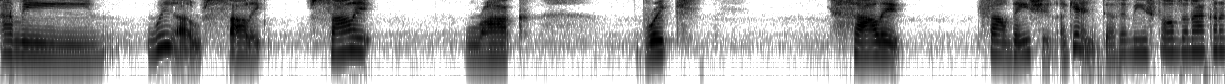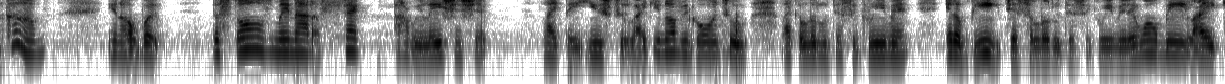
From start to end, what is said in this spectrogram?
I mean, we are solid, solid rock, brick, solid foundation. Again, doesn't mean storms are not going to come, you know, but the storms may not affect our relationship like they used to. Like, you know, if we go into like a little disagreement, it'll be just a little disagreement. It won't be like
